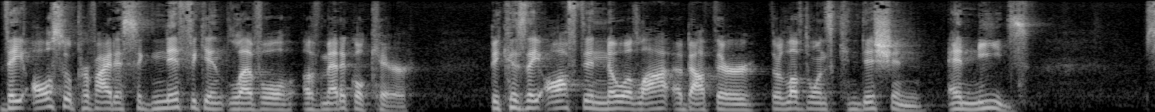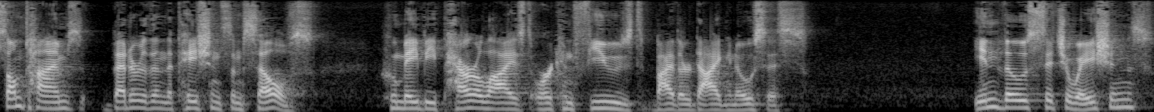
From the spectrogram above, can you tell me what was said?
They also provide a significant level of medical care because they often know a lot about their, their loved one's condition and needs, sometimes better than the patients themselves, who may be paralyzed or confused by their diagnosis. In those situations,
